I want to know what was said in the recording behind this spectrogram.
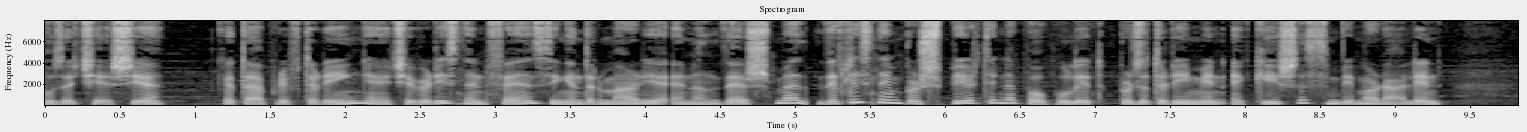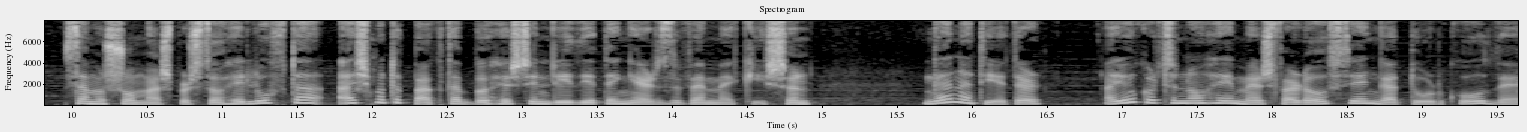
buzëqeshje. Këta priftërinj e qeverisnin fenë si një ndërmarrje e nëndheshme dhe flisnin për shpirtin e popullit, për zotërimin e kishës mbi moralin. Sa më shumë ashpërsohej lufta, aq më të pakta bëheshin lidhjet e njerëzve me kishën. Nga ana tjetër, ajo kërcënohej me shfarosje nga turku dhe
